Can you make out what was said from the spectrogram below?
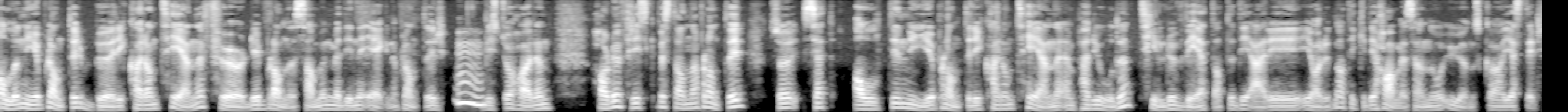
alle nye planter bør i karantene før de blandes sammen med dine egne planter. mm, Hvis du har en, har du en frisk bestand av planter, så sett alltid nye planter i karantene en periode til du vet at de er i, i orden, at ikke de har med seg noen uønska gjester.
